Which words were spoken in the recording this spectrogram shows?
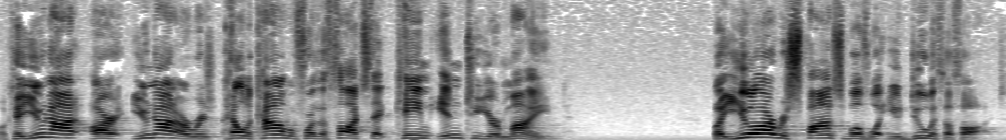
Okay, you not are you not are held accountable for the thoughts that came into your mind. But you are responsible of what you do with a thought.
